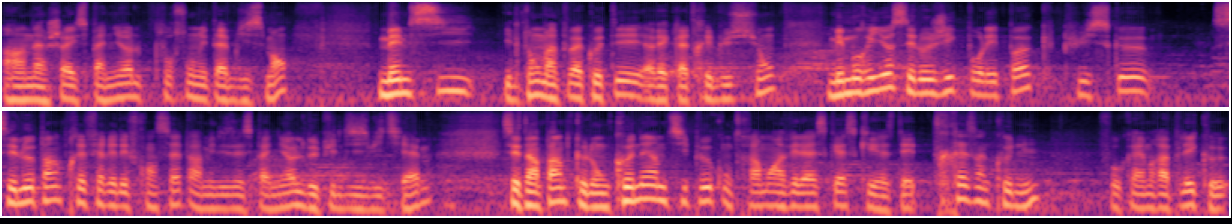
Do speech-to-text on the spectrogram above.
à un achat espagnol pour son établissement même si il tombe un peu à côté avec l'attribution. Mais Murillo, c'est logique pour l'époque, puisque c'est le peintre préféré des Français parmi les Espagnols depuis le 18e. C'est un peintre que l'on connaît un petit peu, contrairement à Velázquez qui restait très inconnu. Il faut quand même rappeler que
